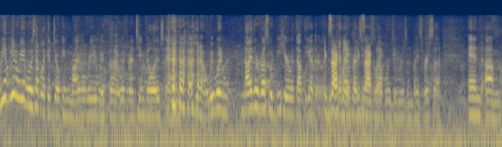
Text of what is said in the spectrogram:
We have, you know, we always have like a joking rivalry with uh, with Red Team Village, and you know, we wouldn't. Neither of us would be here without the other. Like, exactly. Red exactly. Teamers without Blue Teamers, and vice versa. And um,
